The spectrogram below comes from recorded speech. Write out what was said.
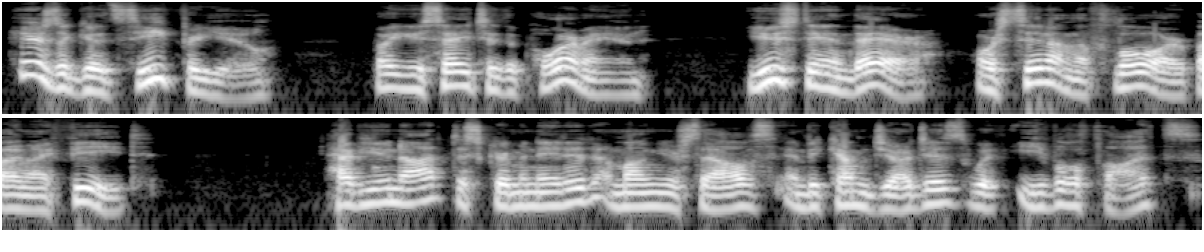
Here's a good seat for you, but you say to the poor man, You stand there or sit on the floor by my feet. Have you not discriminated among yourselves and become judges with evil thoughts?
